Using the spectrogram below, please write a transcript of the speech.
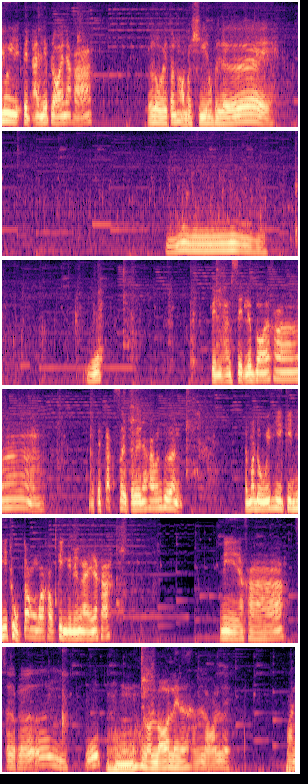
ยุ่ยเป็นอันเรียบร้อยนะคะ โรยต้นหอมผักชีลงไปเลยอู้วูบ เป็นอันเสร็จเรียบร้อยค่ะ เดี๋ยวไปตักเสิร์ฟกันเลยนะคะเพื่อนๆแล้วมาดูวิธีกินที่ถูกต้องว่าเขากินกันยังไงนะคะ นี่นะคะ เสิร์ฟเลยอุ๊บอื้อหือร้อนๆเลยนะร้อนๆเลยควัน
